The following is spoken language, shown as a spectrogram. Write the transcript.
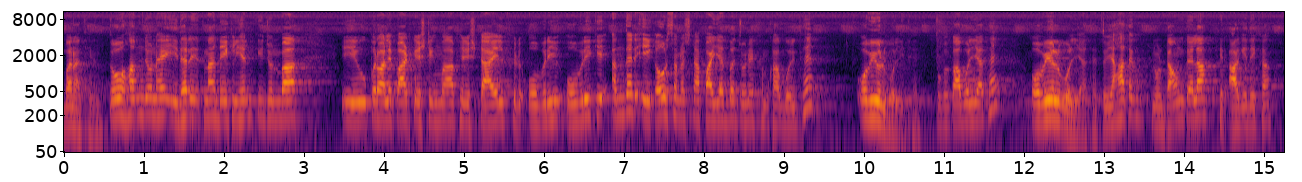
बनत हैं तो हम जो है इधर इतना देख लिहन कि जोन बा ये ऊपर वाले पार्ट के स्टिग्मा फिर स्टाइल फिर ओवरी ओवरी के अंदर एक और संरचना पाई जाती जो ने हम का बोली थे? ओव्यूल बोली थे। वो का बोल जाता है? ओव्यूल बोल जाता है। तो यहाँ तक नोट डाउन कहला, फिर आगे देखा।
